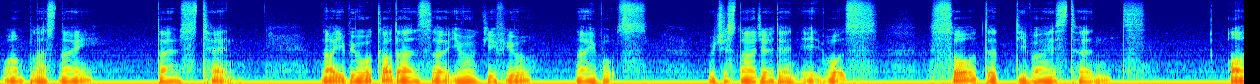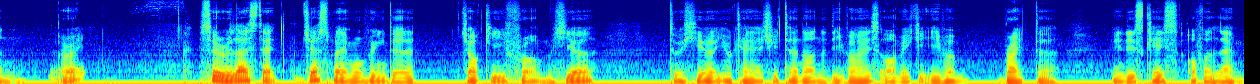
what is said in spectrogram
1 plus 9 times 10. Now if you work out the answer, it will give you 9 volts, which is larger than 8 volts. So the device turns on, alright? So you realize that just by moving the jockey from here to here you can actually turn on the device or make it even brighter in this case of a lamp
